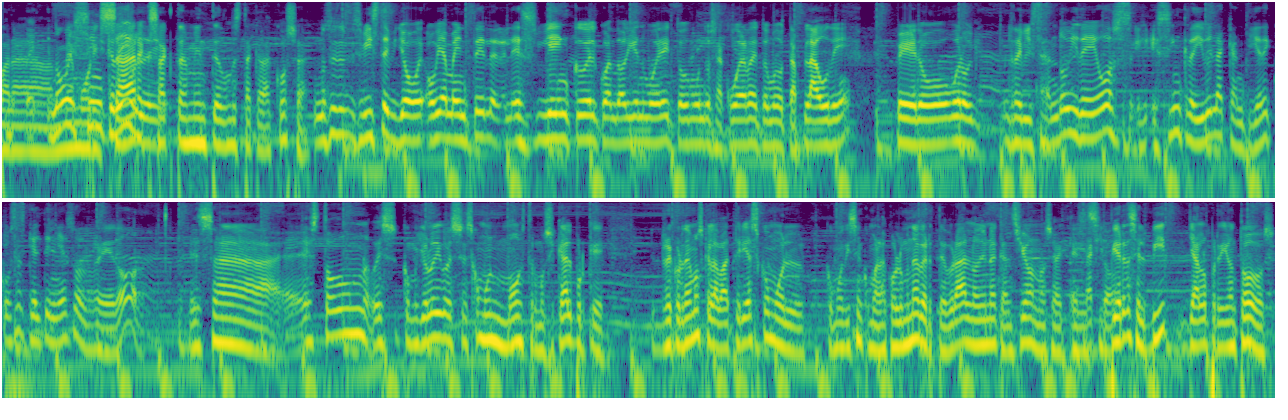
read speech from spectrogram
para no, memorizar exactamente dónde está cada cosa. No sé si viste, yo obviamente es bien cruel cuando alguien muere y todo el mundo se acuerda y todo el mundo te aplaude, pero bueno, revisando videos es increíble la cantidad de cosas que él tenía a su alrededor. Es, uh, es todo un, es como yo lo digo, es, es, como un monstruo musical porque recordemos que la batería es como el, como dicen, como la columna vertebral, ¿no? De una canción, o sea que Exacto. si pierdes el beat ya lo perdieron todos.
